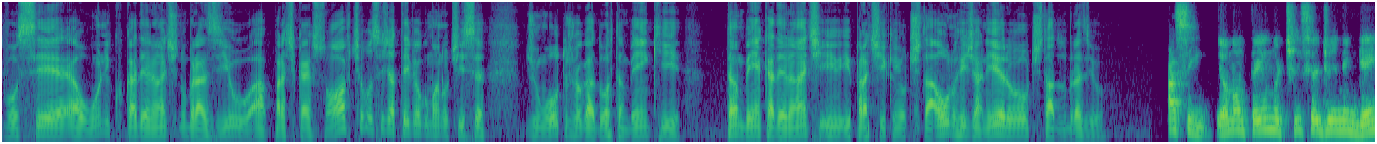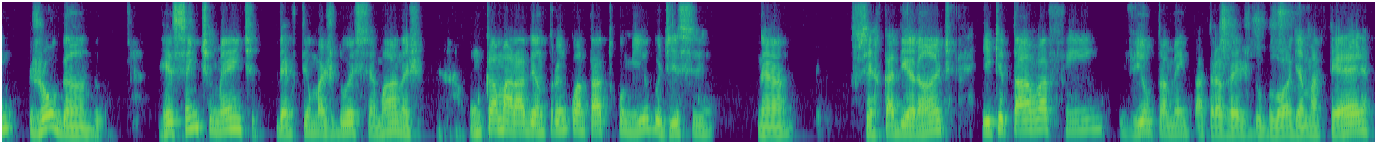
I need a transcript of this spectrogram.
você é o único cadeirante no Brasil a praticar soft, ou você já teve alguma notícia de um outro jogador também que também é cadeirante e, e pratica em outro estado, ou no Rio de Janeiro, ou outro estado do Brasil? Assim, eu não tenho notícia de ninguém jogando. Recentemente, deve ter umas duas semanas, um camarada entrou em contato comigo, disse, né, ser cadeirante e que estava afim, viu também através do blog a matéria,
